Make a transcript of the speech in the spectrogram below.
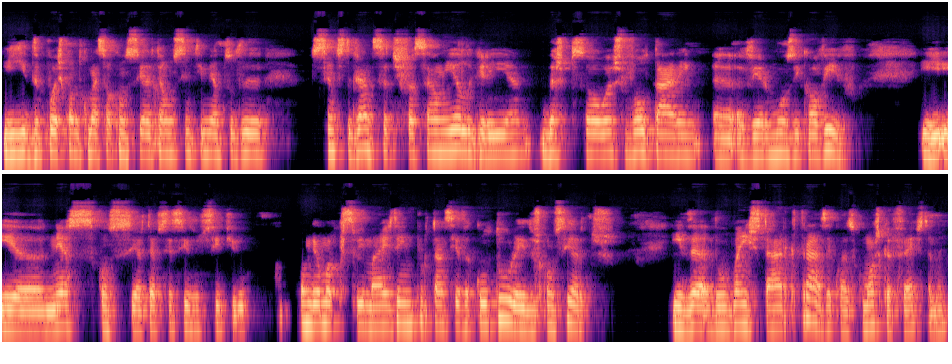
e depois, quando começa o concerto, é um sentimento de. sentes de grande satisfação e alegria das pessoas voltarem a, a ver música ao vivo. E, e uh, nesse concerto deve ter sido o sítio onde eu me apercebi mais da importância da cultura e dos concertos e da, do bem-estar que traz. É quase como aos cafés também,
